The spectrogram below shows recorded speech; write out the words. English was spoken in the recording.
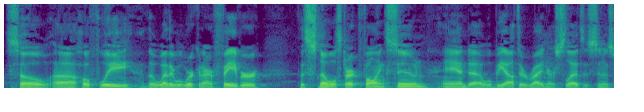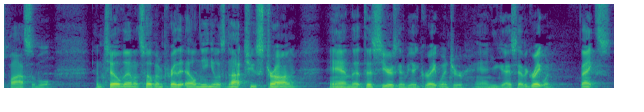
So uh, hopefully the weather will work in our favor. The snow will start falling soon, and uh, we'll be out there riding our sleds as soon as possible. Until then, let's hope and pray that El Nino is not too strong and that this year is going to be a great winter. And you guys have a great one. Thanks.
